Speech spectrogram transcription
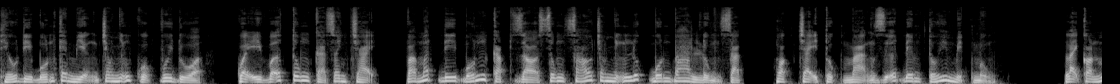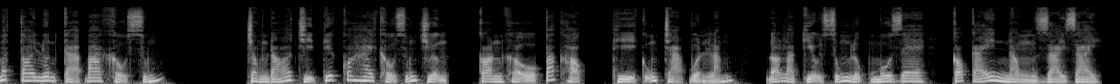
Thiếu đi bốn cái miệng trong những cuộc vui đùa, quậy vỡ tung cả doanh trại và mất đi bốn cặp giò sông sáo trong những lúc bôn ba lùng giặc hoặc chạy thục mạng giữa đêm tối mịt mùng. Lại còn mất toi luôn cả ba khẩu súng. Trong đó chỉ tiếc có hai khẩu súng trường, còn khẩu bác học thì cũng chả buồn lắm. Đó là kiểu súng lục Moze có cái nòng dài dài,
